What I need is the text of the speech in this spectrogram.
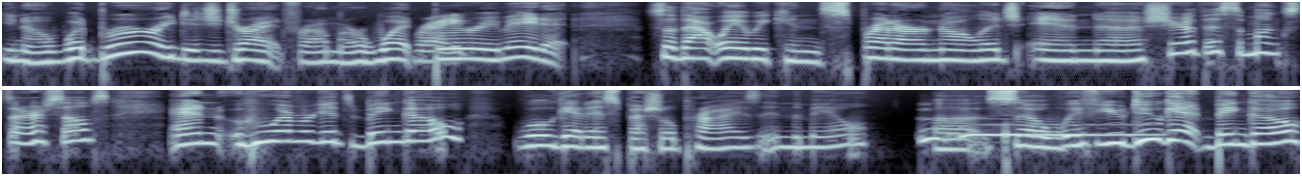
you know what brewery did you try it from, or what Right. brewery made it? So that way we can spread our knowledge and uh, share this amongst ourselves. And whoever gets bingo will get a special prize in the mail. Uh, so if you do get bingo,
